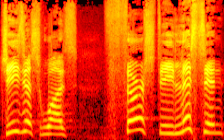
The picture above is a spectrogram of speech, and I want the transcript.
Jesus was thirsty. Listen,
